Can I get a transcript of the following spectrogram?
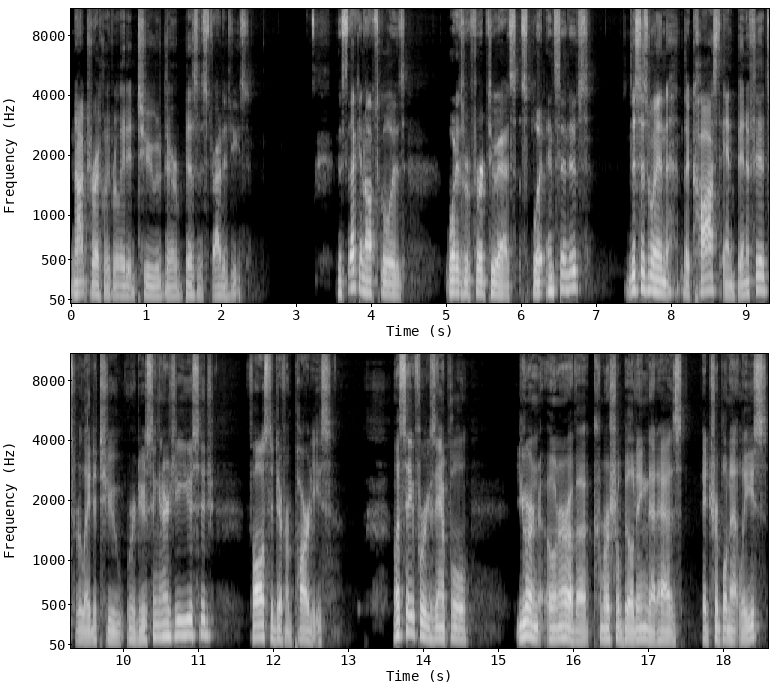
not directly related to their business strategies. The second obstacle is what is referred to as split incentives. This is when the cost and benefits related to reducing energy usage falls to different parties. Let's say, for example, you're an owner of a commercial building that has a triple net lease.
